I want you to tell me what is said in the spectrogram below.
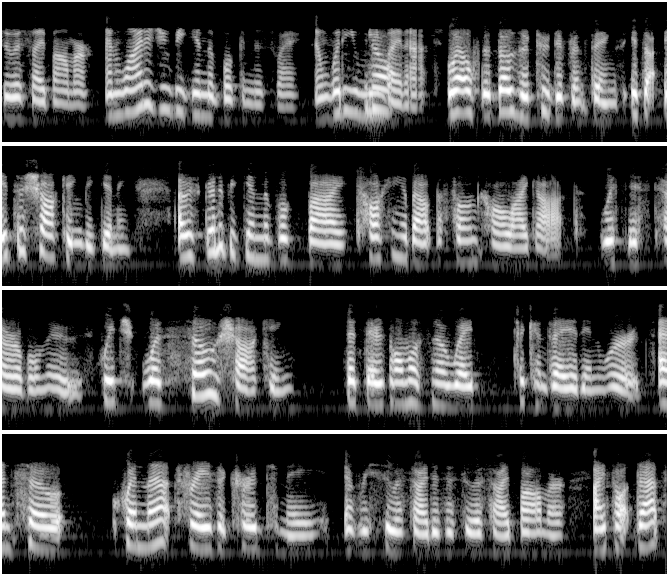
suicide bomber. And why did you begin the book in this way? And what do you mean no, by that? Well, those are two different things. It's a, it's a shocking beginning. I was going to begin the book by talking about the phone call I got with this terrible news, which was so shocking that there's almost no way to convey it in words. And so when that phrase occurred to me, every suicide is a suicide bomber, I thought that's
